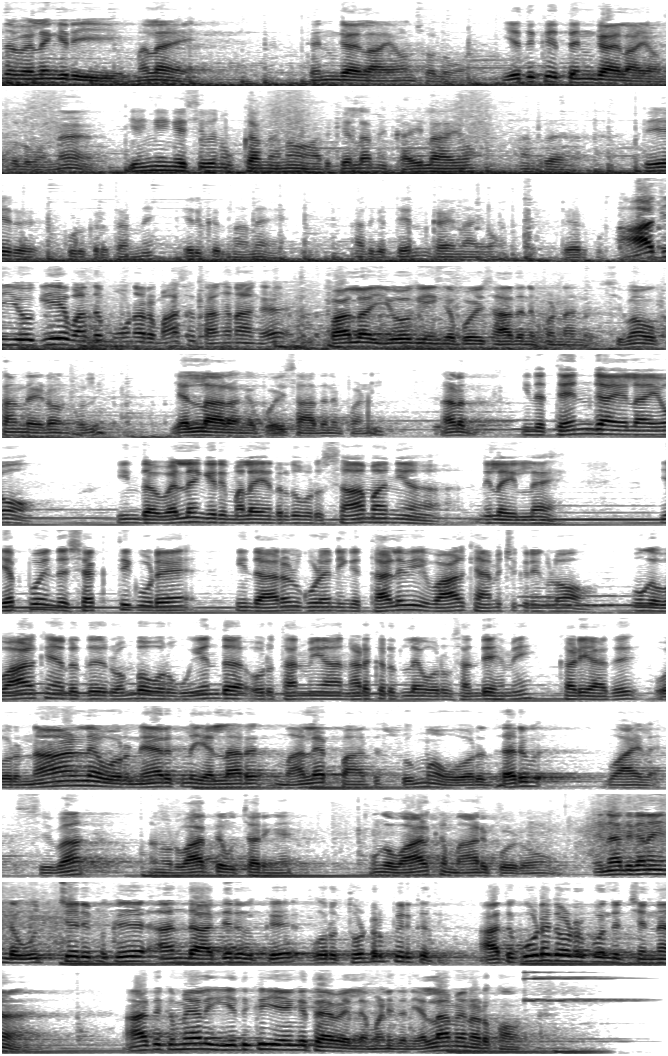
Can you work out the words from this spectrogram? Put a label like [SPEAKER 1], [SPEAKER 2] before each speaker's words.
[SPEAKER 1] இந்த வெள்ளங்கிரி மலை தென்கைலாயம்னு சொல்லுவோம். எதுக்கு தென்கைலாயம் சொல்லுவோம்னா
[SPEAKER 2] எங்கெங்க சிவன் உட்கார்ந்தானோ அதுக்கு எல்லாமே கைலாயம் என்ற பேரு கொடுக்கிற தன்மை இருக்கிறதுனால அதுக்கு தென் கைலாயம் பேர் கொடுத்தாங்க
[SPEAKER 1] ஆதி யோகியே வந்து மூணரை மாசம் தங்கினாங்க. பல யோகி இங்க போய் சாதனை பண்ணாங்க. சிவன் உட்கார்ந்த இடம்னு சொல்லி எல்லாரும் அங்க போய் சாதனை பண்ணி நடந்து.
[SPEAKER 3] இந்த தென்காயலாயம் இந்த வெள்ளங்கிரி மலை என்றது ஒரு சாமானிய நிலை இல்ல. எப்போ இந்த சக்தி கூட இந்த அருள் கூட நீங்க தழுவி வாழ்க்கை அமைச்சுக்கிறீங்களோ உங்க வாழ்க்கைன்றது ரொம்ப ஒரு உயர்ந்த ஒரு தன்மையா நடக்கிறதுல ஒரு சந்தேகமே கிடையாது.
[SPEAKER 1] ஒரு நாள்ல ஒரு நேரத்துல எல்லாரும் மலை பார்த்து சும்மா ஒரு தருவு வாயில சிவா அந்த ஒரு வார்த்தை உச்சாரிங்க. உங்க வாழ்க்கை மாறி போயிடும். என்னதுக்கான இந்த உச்சரிப்புக்கு அந்த அதிர்வுக்கு ஒரு தொடர்பு இருக்குது. அது கூட தொடர்பு வந்துச்சுன்னா அதுக்கு மேல எதுக்கு ஏங்க தேவையில்லை மனிதன்? எல்லாமே நடக்கும்.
